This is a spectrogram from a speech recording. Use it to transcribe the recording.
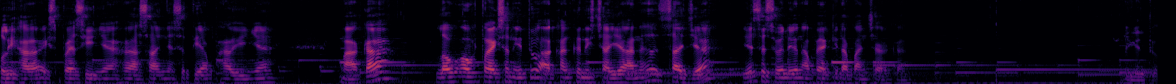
Pelihara ekspresinya rasanya setiap harinya. Maka law of attraction itu akan keniscayaan saja ya sesuai dengan apa yang kita pancarkan. Begitu.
